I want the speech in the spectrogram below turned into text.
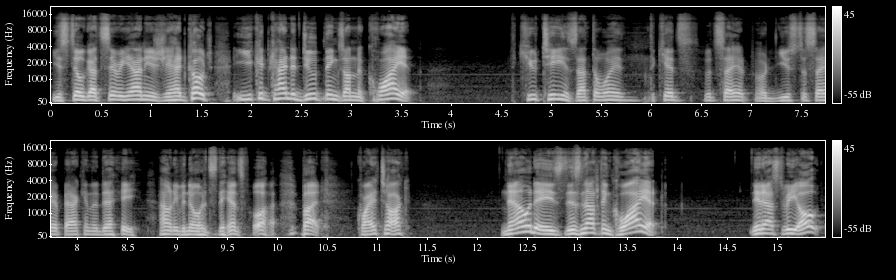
You still got Sirianni as your head coach. You could kind of do things on the quiet. The QT is that the way the kids would say it or used to say it back in the day? I don't even know what it stands for, but quiet talk Nowadays, there's nothing quiet. It has to be, oh,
